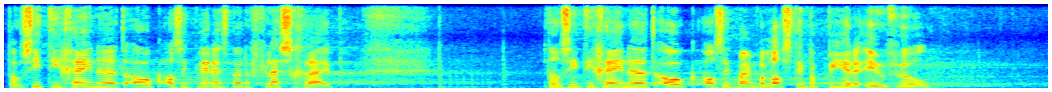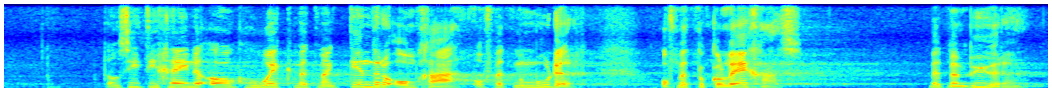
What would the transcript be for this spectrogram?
Dan ziet diegene het ook als ik weer eens naar de fles grijp. Dan ziet diegene het ook als ik mijn belastingpapieren invul. Dan ziet diegene ook hoe ik met mijn kinderen omga, of met mijn moeder, of met mijn collega's, met mijn buren.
